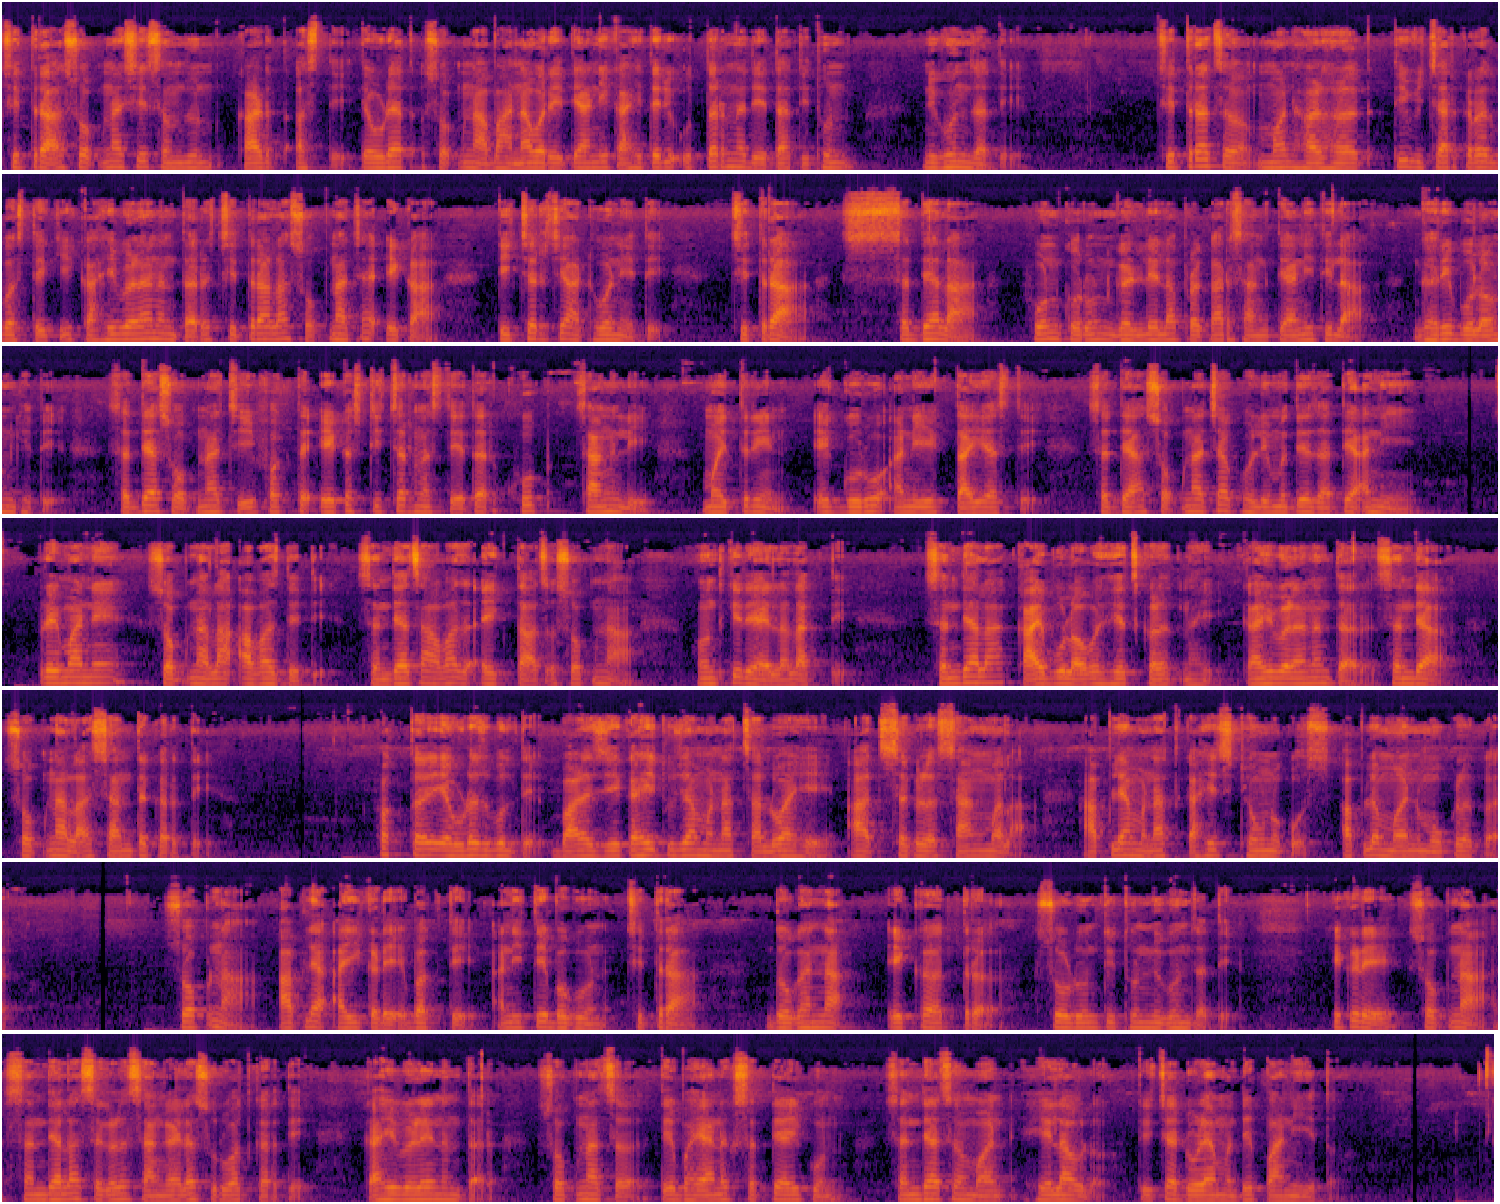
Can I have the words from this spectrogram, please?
चित्रा स्वप्नाशी समजून काढत असते. तेवढ्यात स्वप्ना भानावर येते आणि काहीतरी उत्तर न देता तिथून निघून जाते. चित्राचं मन हळहळत ती विचार करत बसते की काही वेळानंतर चित्राला स्वप्नाच्या एका टीचरची आठवण येते. चित्रा सध्याला फोन करून घडलेला प्रकार सांगते आणि तिला घरी बोलावून घेते. सध्या स्वप्नाची फक्त एकच टीचर नसते तर खूप चांगली मैत्रीण एक गुरु आणि एक ताई असते. सध्या स्वप्नाच्या खोलीमध्ये जाते आणि प्रेमाने स्वप्नाला आवाज देते. संध्याचा आवाज ऐकताच स्वप्ना हुंदकी द्यायला लागते. संध्याला काय बोलावं हेच कळत नाही. काही वेळानंतर संध्या स्वप्नाला शांत करते. फक्त एवढंच बोलते बाळ जे काही तुझ्या मनात चालू आहे आज सगळं सांग मला. आपल्या मनात काहीच ठेवू नकोस. आपलं मन मोकळं कर. स्वप्ना आपल्या आईकडे बघते आणि ते बघून चित्रा दोघांना एकत्र सोडून तिथून निघून जाते. इकडे स्वप्ना संध्याला सगळं सांगायला सुरुवात करते. काही वेळेनंतर स्वप्नाचं ते भयानक सत्य ऐकून संध्याचं मन हेलावलं तिच्या डोळ्यामध्ये पाणी येतं.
